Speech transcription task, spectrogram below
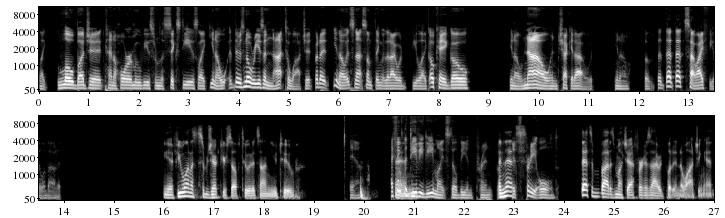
like low budget kind of horror movies from the 60s like you know there's no reason not to watch it but it you know it's not something that I would be like okay go you know now and check it out you know? So that, that that's how I feel about it Yeah, if you want to subject yourself to it, it's on YouTube. yeah I think And- the DVD might still be in print but And it's pretty old That's about as much effort as I would put into watching it.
